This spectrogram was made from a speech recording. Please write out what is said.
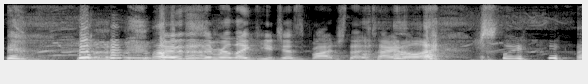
Both of them are like, you just botched that title, Ashley.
